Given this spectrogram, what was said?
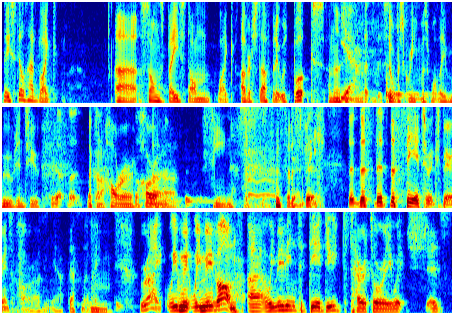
they still had like uh songs based on like other stuff, but it was books, and then Yeah. the, the Silver Scream was what they moved into the, the, the kind of horror, The horror. uh, scene, so to Yeah, speak. The, the, the, the theatre experience of horror. I think, yeah, definitely. Mm. Right, we we move on. Uh, we move into Dear Dudes territory, which is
